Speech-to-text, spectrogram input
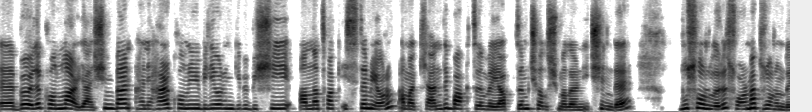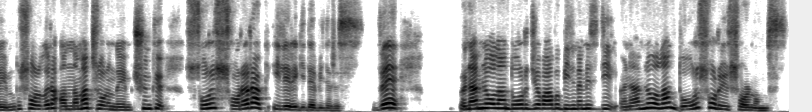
e, böyle konular yani şimdi ben hani her konuyu biliyorum gibi bir şey anlatmak istemiyorum ama kendi baktığım ve yaptığım çalışmaların içinde bu soruları sormak zorundayım. Bu soruları anlamak zorundayım. Çünkü soru sorarak ileri gidebiliriz. Ve önemli olan doğru cevabı bilmemiz değil. Önemli olan doğru soruyu sormamız.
